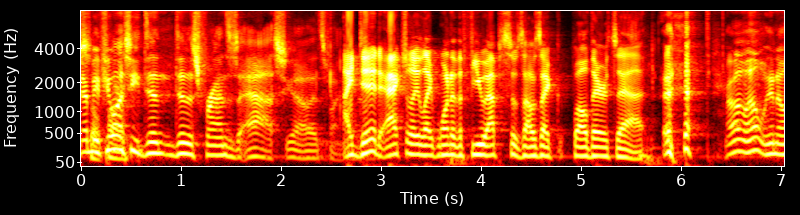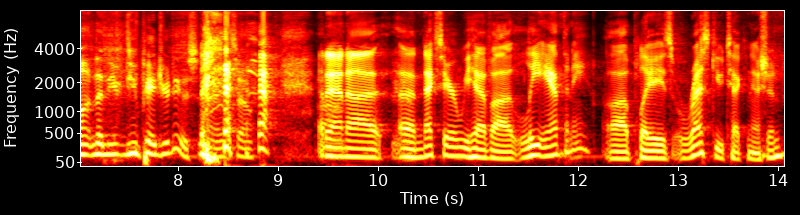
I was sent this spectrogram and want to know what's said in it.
I mean, if you want to see Den- Dennis Franz's ass, yeah, that's fine. I did actually like one of the few episodes. I was like, well, there's that. oh well, you know, and then you, you paid your dues. Right, so and then uh, uh, next here we have uh, Lee Anthony uh, plays rescue technician.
